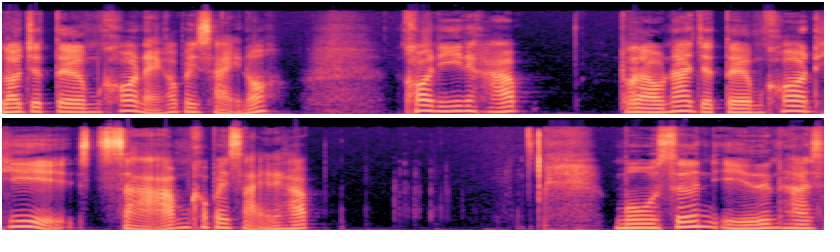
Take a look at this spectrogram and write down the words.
เราจะเติมข้อไหนเข้าไปใส่เนาะข้อนี้นะครับ เราน่าจะเติมข้อที่ 3 เข้าไปใส่นะครับโมซึนอีรินฮาเซ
